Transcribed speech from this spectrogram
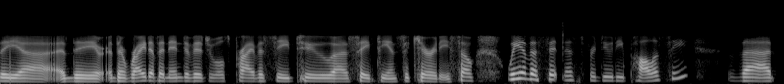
the uh, the the right of an individual's privacy to uh, safety and security. So we have a fitness for duty policy that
